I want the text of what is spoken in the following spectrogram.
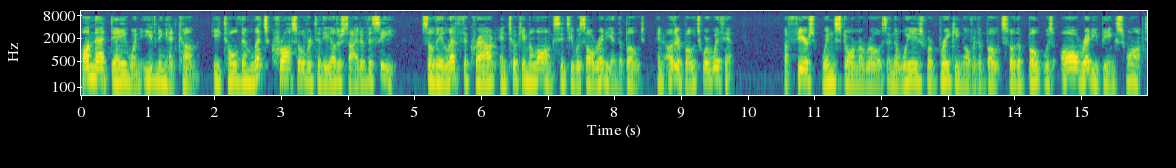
On that day, when evening had come, he told them, Let's cross over to the other side of the sea. So they left the crowd and took him along, since he was already in the boat, and other boats were with him. A fierce windstorm arose, and the waves were breaking over the boat, so the boat was already being swamped.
